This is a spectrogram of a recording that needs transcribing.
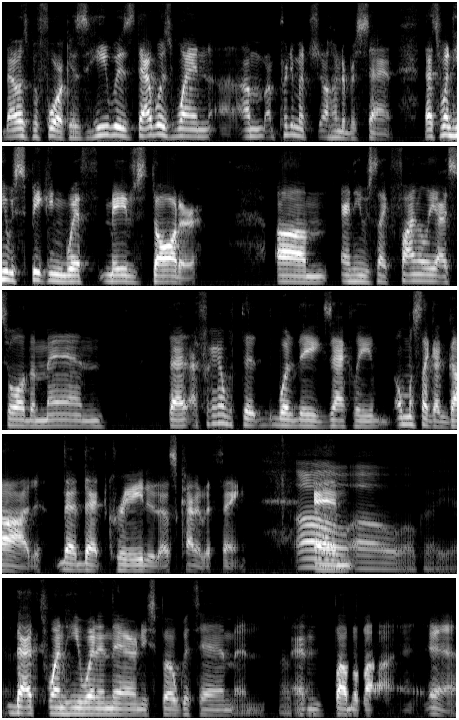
that was before because he was. That was when I'm I'm pretty much 100. percent That's when he was speaking with Maeve's daughter, um, and he was like, "Finally, I saw the man that I forget what the what they exactly almost like a god that that created us, kind of a thing." Oh, And- oh, okay, yeah. That's when he went in there and he spoke with him and Okay. and blah blah blah. Yeah,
